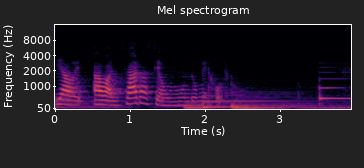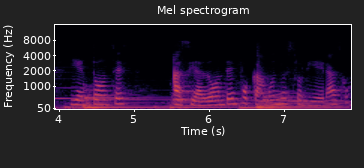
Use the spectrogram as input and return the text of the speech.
y avanzar hacia un mundo mejor. Y entonces, ¿hacia dónde enfocamos nuestro liderazgo?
